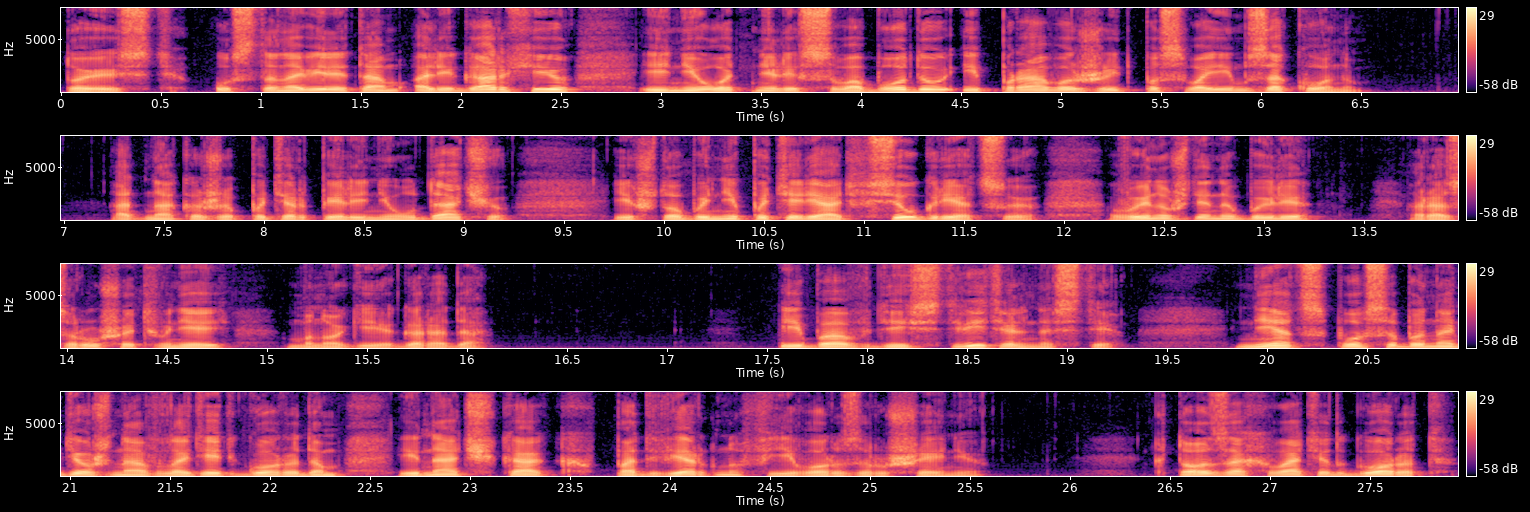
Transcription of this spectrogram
то есть установили там олигархию и не отняли свободу и право жить по своим законам. Однако же потерпели неудачу, и чтобы не потерять всю Грецию, вынуждены были разрушить в ней многие города. Ибо в действительности нет способа надежно овладеть городом, иначе как подвергнув его разрушению. Кто захватит город,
